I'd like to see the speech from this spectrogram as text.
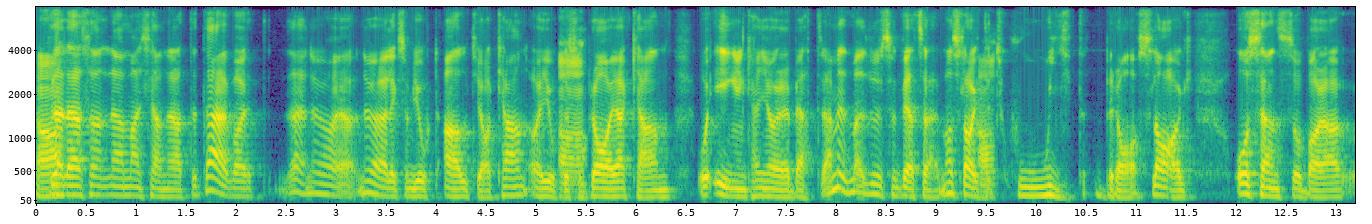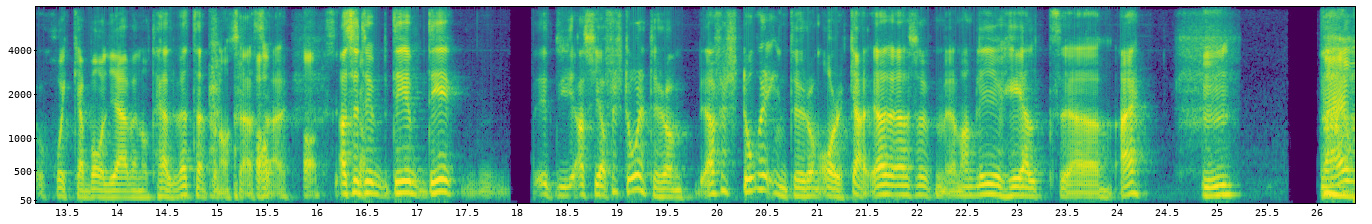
Ja. Det alltså när man känner att det där var ett, där, nu har jag, nu har jag liksom gjort allt jag kan och jag har gjort ja. det så bra jag kan och ingen kan göra det bättre. Men, man, du vet sådär, man har slagit ja. ett skitbra slag och sen så bara skicka bolljäveln åt helvete på något sätt. Sådär. Ja, alltså det, det, det, Alltså jag förstår inte hur de, jag förstår inte hur de orkar. Jag, alltså, man blir ju helt, uh, nej. Mm. Nej, och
